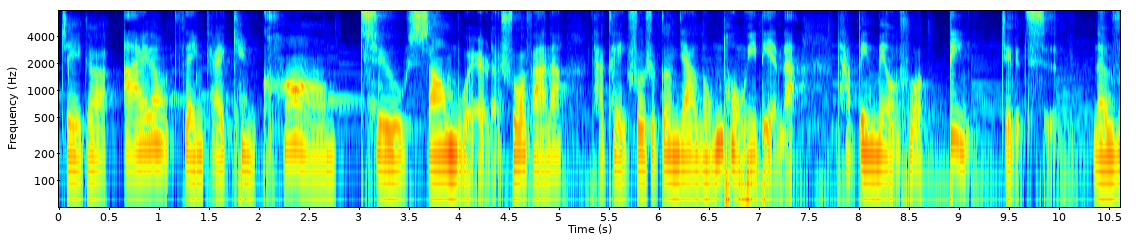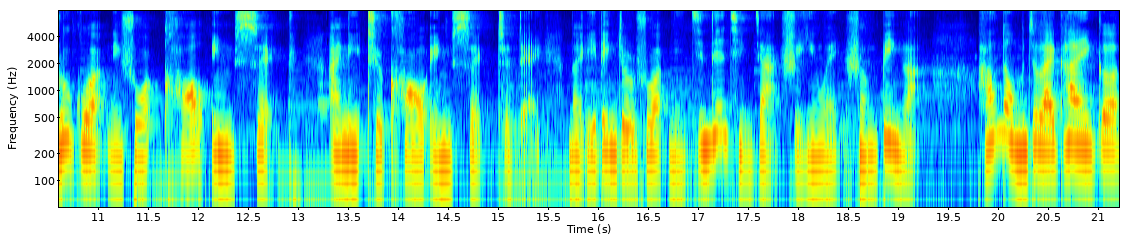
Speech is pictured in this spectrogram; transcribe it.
这个 I don't think I can come to somewhere 的说法呢，它可以说是更加笼统一点的，它并没有说病这个词。那如果你说 call in sick，I need to call in sick today，那一定就是说你今天请假是因为生病了。好，那我们就来看一个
